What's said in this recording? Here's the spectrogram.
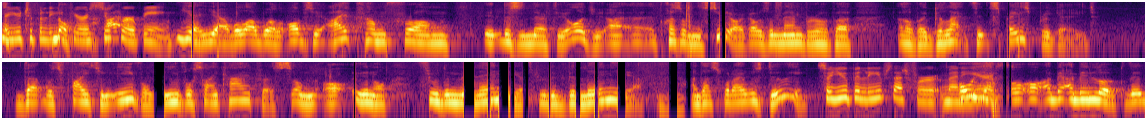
Are you to believe No, you're a super I- being? Yeah, yeah. Well, uh, well, obviously, I come from. This is in their theology. I, uh, because I'm in the Sea Org, I was a member of a of a galactic space brigade that was fighting evil, evil psychiatrists, on, uh, you know, through the millennia, through the millennia, and that's what I was doing. So you believed that for many Oh years? yes. Oh, oh, I mean, I mean, look, the,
